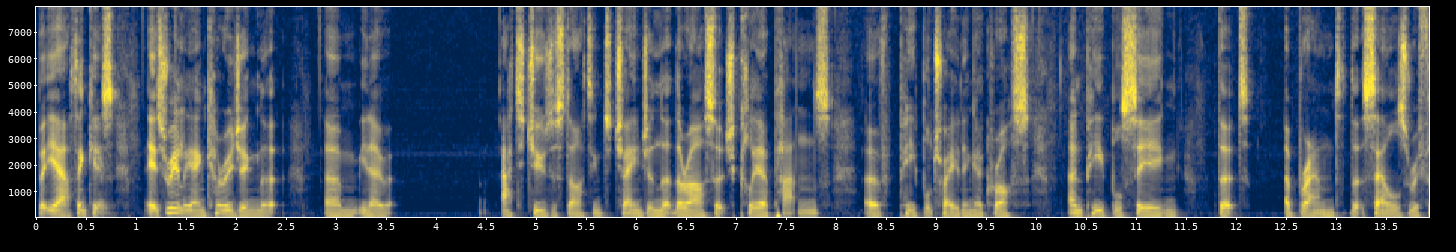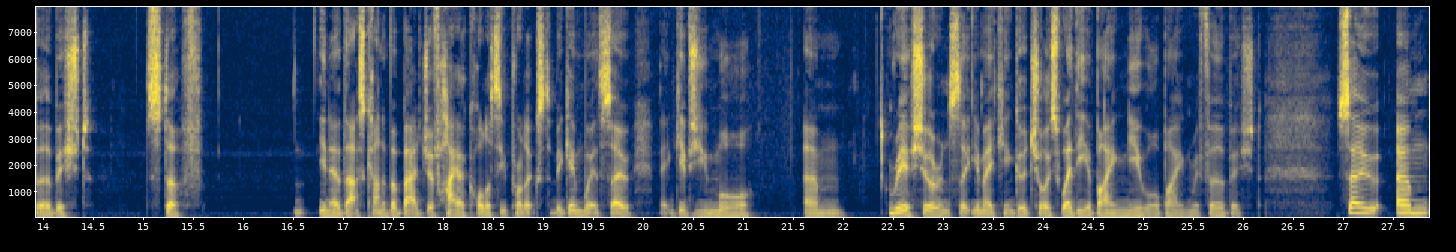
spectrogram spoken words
But yeah, I think it's it's really encouraging that um, you know attitudes are starting to change and that there are such clear patterns of people trading across and people seeing that a brand that sells refurbished stuff you know that's kind of a badge of higher quality products to begin with so it gives you more um, reassurance that you're making a good choice whether you're buying new or buying refurbished so um,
